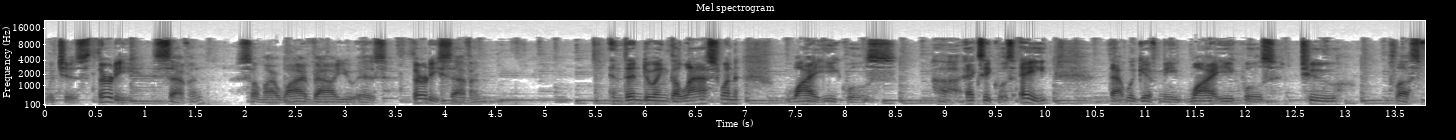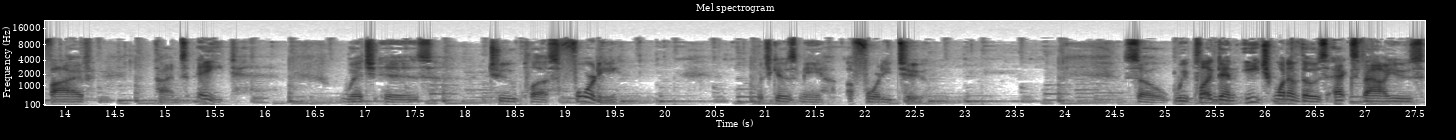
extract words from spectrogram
which is 37. So my y value is 37. And then doing the last one, y equals uh, x equals 8, that would give me y equals 2 plus 5 times 8, which is 2 plus 40, which gives me a 42. So we plugged in each one of those x values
